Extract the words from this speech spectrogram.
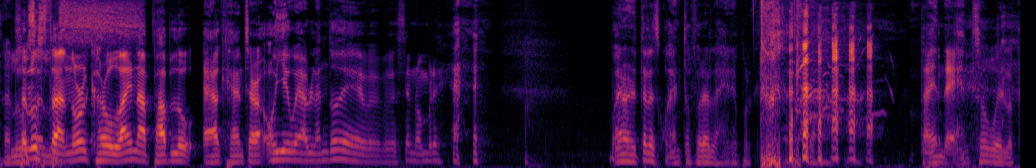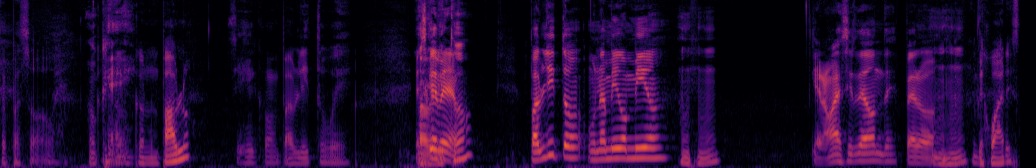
Saludos, Saludos hasta saludos. North Carolina, Pablo Alcántara. Oye, güey, hablando de, de ese nombre. bueno, ahorita les cuento fuera del aire porque está, bien denso, güey, lo que pasó, güey. Ok. ¿Con un Pablo? Sí, con Pablito, güey. Es que, miren, ¿Pablito? Pablito, un amigo mío, que no voy a decir de dónde, pero... De Juárez.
